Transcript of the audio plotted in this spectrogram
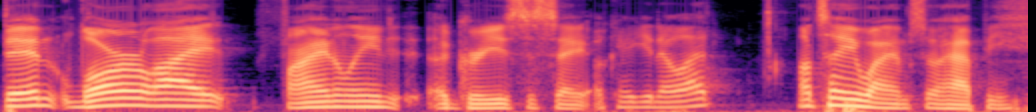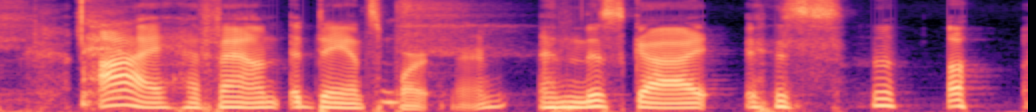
then Lorelai finally agrees to say, "Okay, you know what? I'll tell you why I'm so happy. I have found a dance partner, and this guy is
